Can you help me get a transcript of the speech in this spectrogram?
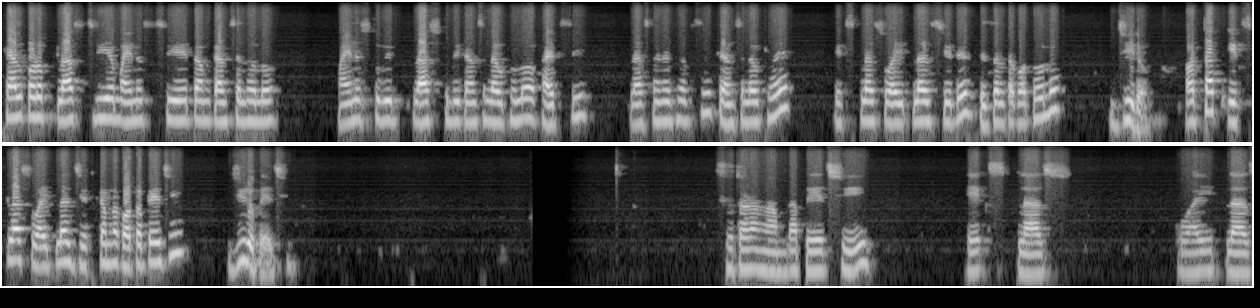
খেয়াল করো plus three A minus three A term cancel হলো minus two B plus two B cancel out হলো five C plus minus five C cancel out হয়ে X plus Y plus Z এর রেজাল্টটা কত হলো? জিরো অর্থাৎ X plus Y plus Z কে আমরা কত পেয়েছি? জিরো পেয়েছি। সুতরাং আমরা পেয়েছি X plus Y plus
